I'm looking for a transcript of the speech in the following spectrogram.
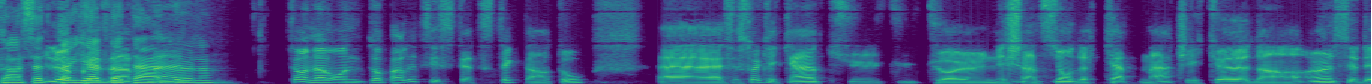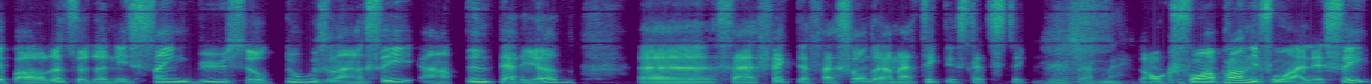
dans cette période de temps-là. On, a, on t'a parlé de ces statistiques tantôt. Euh, c'est sûr que quand tu, as un échantillon de quatre matchs et que dans un de ces départs-là, tu as donné cinq buts sur 12 lancés en une période, euh, ça affecte de façon dramatique tes statistiques. Donc, il faut en prendre, il faut en laisser.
